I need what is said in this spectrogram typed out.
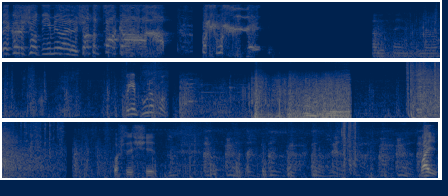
They could have shot the emulator, shut the fuck up! Other team, remember? We're getting pulled up on. This shit. Wait!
